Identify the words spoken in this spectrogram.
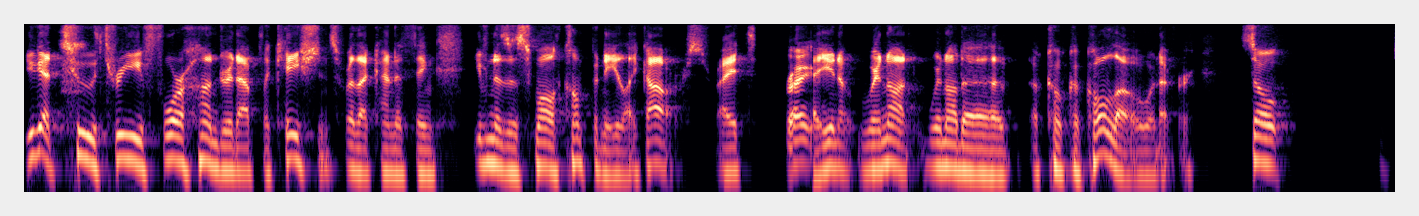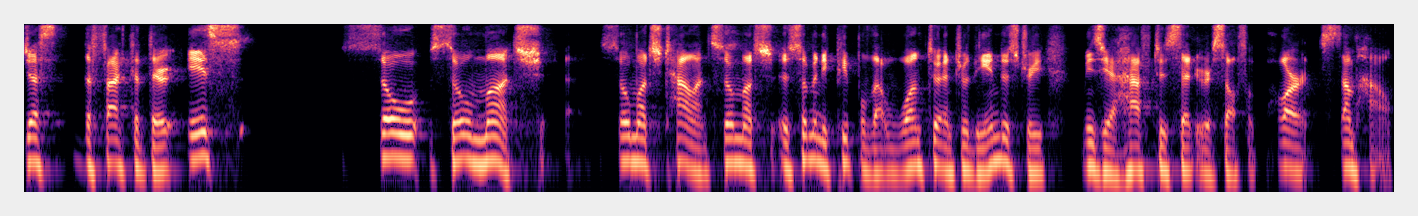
You get two, three, four hundred applications for that kind of thing, even as a small company like ours, right? Right. Uh, you know, we're not we're not a, a Coca Cola or whatever. So just the fact that there is so so much so much talent so much so many people that want to enter the industry means you have to set yourself apart somehow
